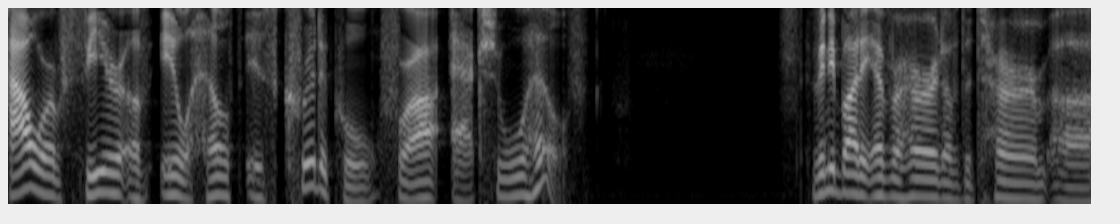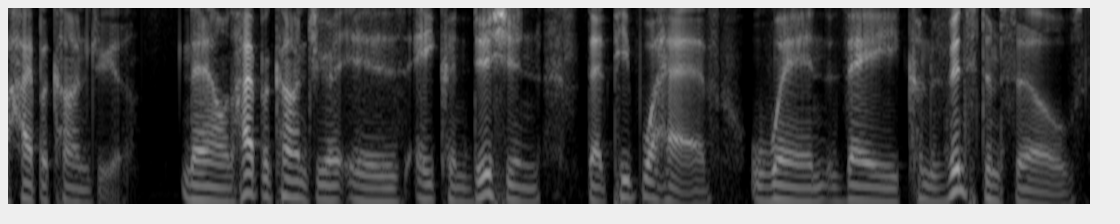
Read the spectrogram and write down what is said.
our fear of ill health is critical for our actual health. Have anybody ever heard of the term uh, hypochondria? Now, hypochondria is a condition that people have when they convince themselves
